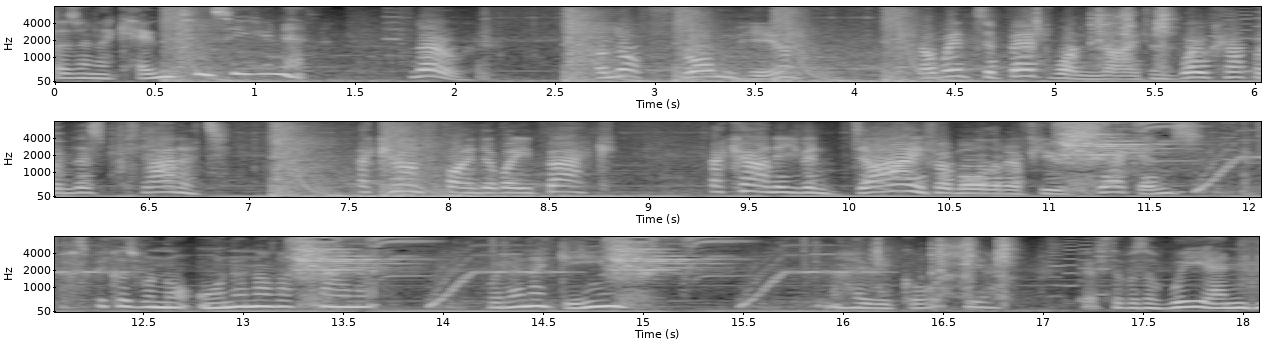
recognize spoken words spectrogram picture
There's an accountancy unit. No, I'm not from here. I went to bed one night and woke up on this planet. I can't find a way back. I can't even die for more than a few seconds. That's because we're not on another planet. We're in a game. I Don't know how we got here. But if there was a way in,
